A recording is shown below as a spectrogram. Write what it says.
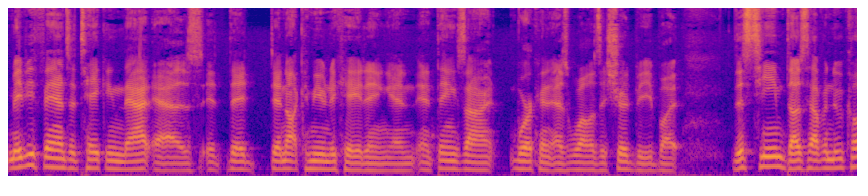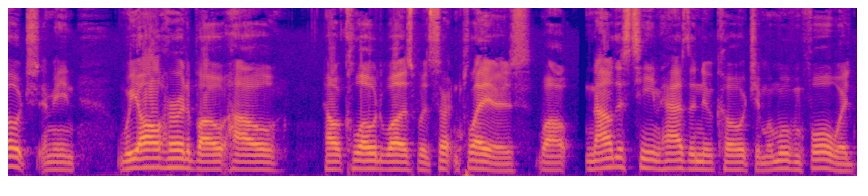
maybe fans are taking that as it they they're not communicating and and things aren't working as well as it should be. But this team does have a new coach. I mean, we all heard about how how Claude was with certain players. Well, now this team has a new coach and we're moving forward.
